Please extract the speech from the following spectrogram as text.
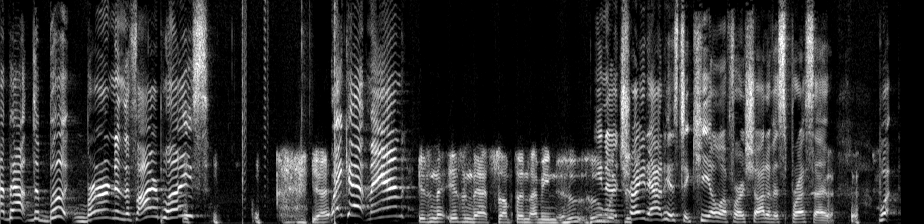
about the book burned in the fireplace. Yeah. Wake up, man! Isn't that isn't that something? I mean, who who you know, would just- trade out his tequila for a shot of espresso. what?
